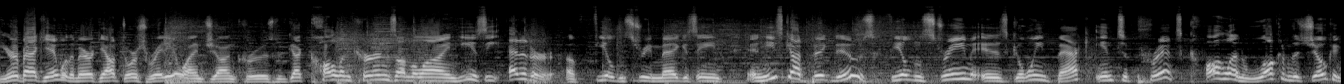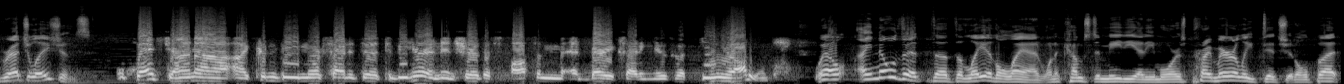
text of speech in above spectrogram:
You're back in with America Outdoors Radio. I'm John Kruse. We've got Colin Kearns on the line. He is the editor of Field and Stream magazine, and he's got big news. Field and Stream is going back into print. Colin, welcome to the show. Congratulations. Well, thanks, John. Uh, I couldn't be more excited to, to be here and, and share this awesome and very exciting news with you and your audience. Well, I know that the, the lay of the land when it comes to media anymore is primarily digital, but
